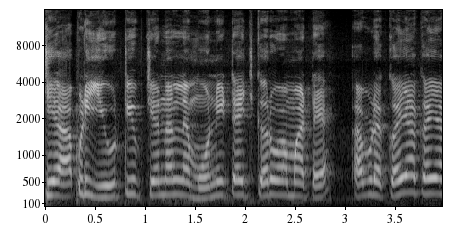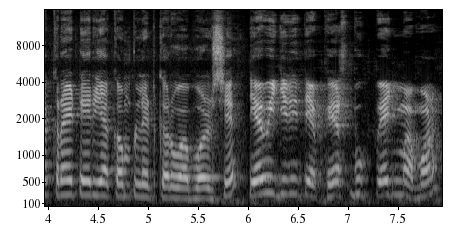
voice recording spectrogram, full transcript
કે આપણી યુટ્યુબ ચેનલને મોનિટાઈઝ કરવા માટે આપણે કયા કયા ક્રાઇટેરિયા કમ્પ્લીટ કરવા પડશે? તેવી જ રીતે ફેસબુક પેજમાં પણ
